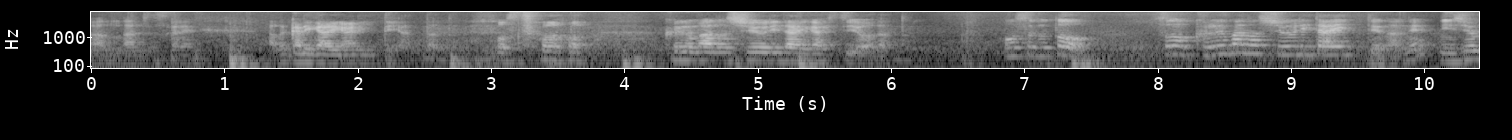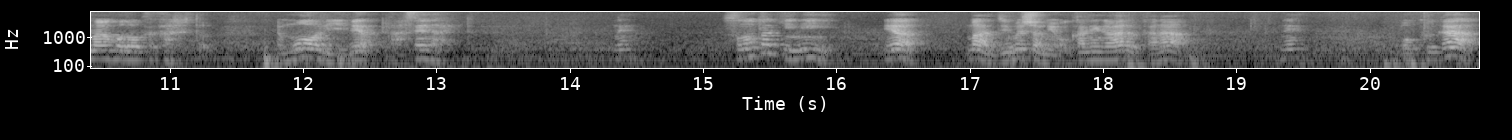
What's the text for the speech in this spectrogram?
あのなんですかね。あのガリガリガリってやったと。そうすると車の修理代が必要だと。そうするとその車の修理代っていうのはね20万ほどかかると。モーリーでは出せないと、ね、その時にいやまあ事務所にお金があるから、ね、僕が、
